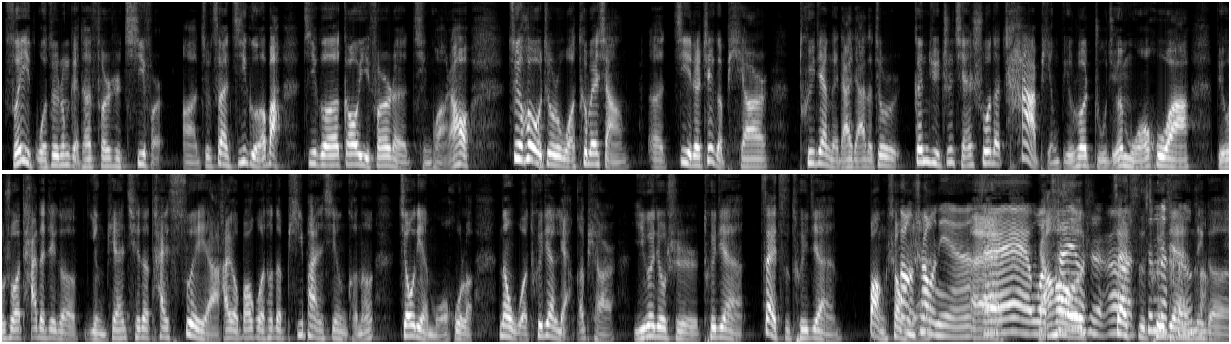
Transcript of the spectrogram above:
所以我最终给他分是七分啊，就算及格吧，及格高一分的情况。然后最后就是我特别想呃记着这个片儿。推荐给大家的就是根据之前说的差评，比如说主角模糊啊，比如说他的这个影片切的太碎啊，还有包括他的批判性可能焦点模糊了。那我推荐两个片儿，一个就是推荐再次推荐《棒少年》，棒少年，哎然后再次推荐那个，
